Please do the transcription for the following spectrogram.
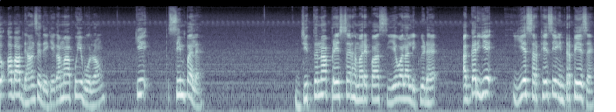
तो अब आप ध्यान से देखिएगा, मैं आपको ये बोल रहा हूँ कि सिंपल है। जितना प्रेशर हमारे पास ये वाला लिक्विड है, अगर ये ये सरफेस ये इंटरफेस है,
